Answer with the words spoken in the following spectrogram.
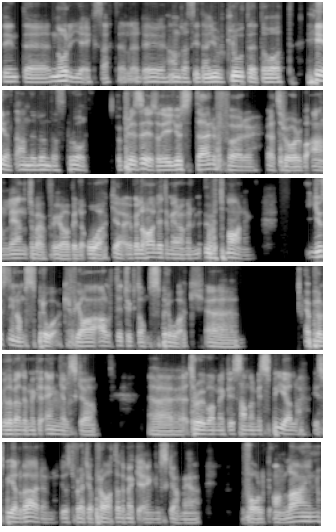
Det är inte Norge exakt heller. Det är andra sidan jordklotet och ett helt annorlunda språk. Precis, och det är just därför jag tror var anledningen till varför jag ville åka. Jag ville ha lite mer av en utmaning. Just inom språk, för jag har alltid tyckt om språk. Eh, jag pluggade väldigt mycket engelska. Eh, jag tror det var mycket i samband med spel, i spelvärlden, just för att jag pratade mycket engelska med folk online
